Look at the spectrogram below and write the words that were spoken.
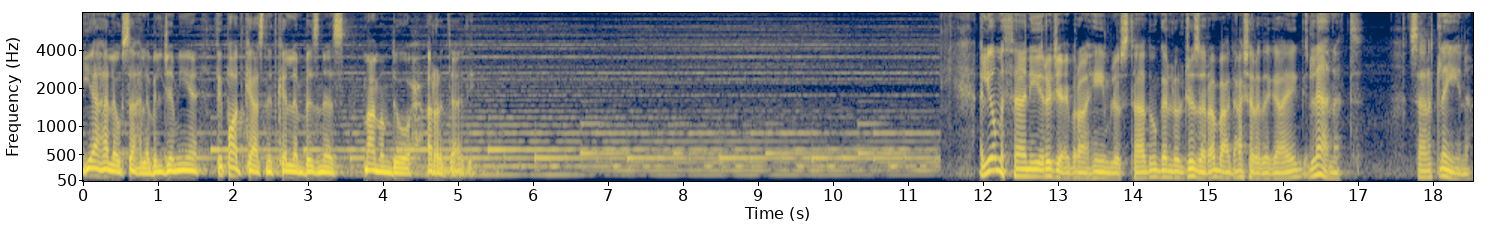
يا هلا وسهلا بالجميع في بودكاست نتكلم بزنس مع ممدوح الردادي. اليوم الثاني رجع إبراهيم لأستاذه وقال له الجزرة بعد عشر دقائق لانت صارت لينة.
